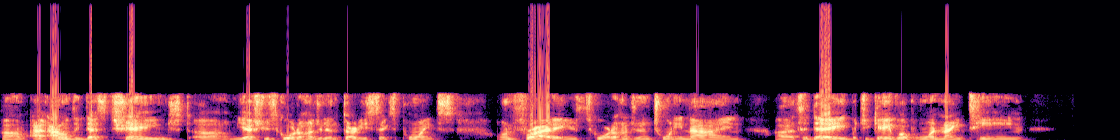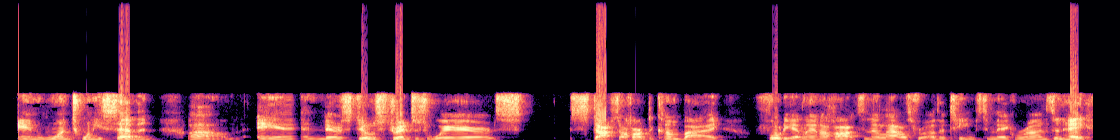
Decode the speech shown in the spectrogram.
um, I, I don't think that's changed. Um, yes, you scored 136 points on Friday, and you scored 129 uh, today, but you gave up 119 and 127. Um, and there's still stretches where s- stops are hard to come by for the Atlanta Hawks and allows for other teams to make runs. And hey,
